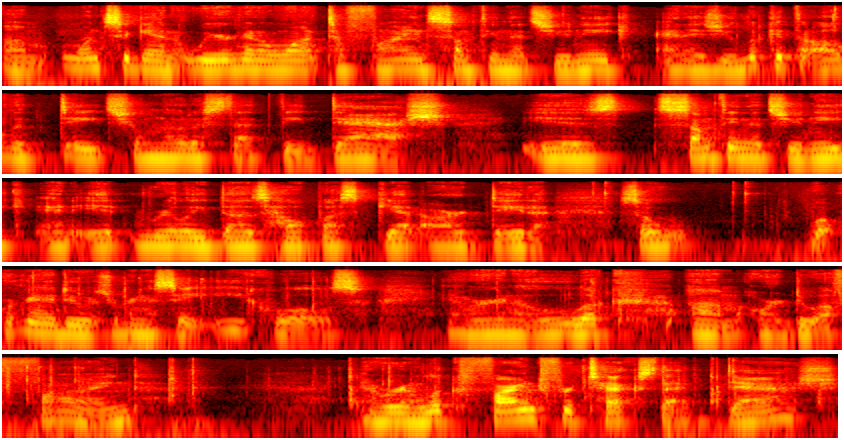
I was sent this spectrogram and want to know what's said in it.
Um, once again, we're going to want to find something that's unique, and as you look at the, all the dates, you'll notice that the dash is something that's unique and it really does help us get our data. So what we're going to do is we're going to say equals and we're going to look um, or do a find and we're going to look find for text that dash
